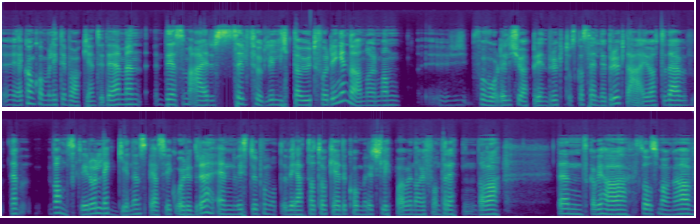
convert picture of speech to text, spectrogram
Eh, jeg kan komme litt tilbake igjen til det, men det som er selvfølgelig litt av utfordringen da, når man eh, for vår del kjøper inn brukt og skal selge brukt, er jo at det er, det er vanskeligere å legge inn en spesifikk ordre enn hvis du på en måte vet at ok, det kommer et slipp av en iPhone 13, da den skal vi ha så og så mange av.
